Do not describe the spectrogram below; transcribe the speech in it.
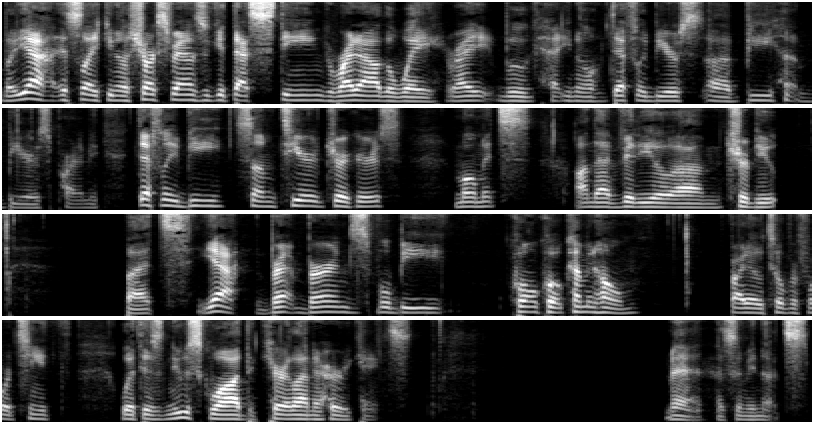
but yeah, it's like you know, Sharks fans who get that sting right out of the way, right? Will you know definitely beers, uh, be beers, pardon me, definitely be some tear jerkers moments on that video um, tribute. But yeah, Brent Burns will be quote unquote coming home Friday, October 14th with his new squad, the Carolina Hurricanes. Man, that's gonna be nuts.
